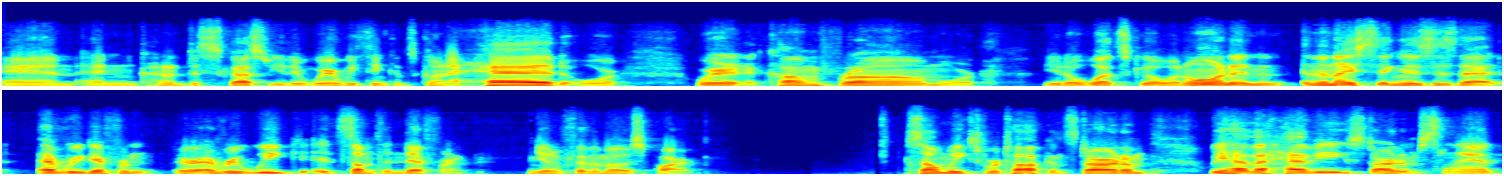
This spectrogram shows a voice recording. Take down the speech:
and and kind of discuss either where we think it's going to head or where did it come from or you know what's going on. And and the nice thing is is that every different or every week it's something different you know for the most part. Some weeks we're talking stardom. We have a heavy stardom slant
